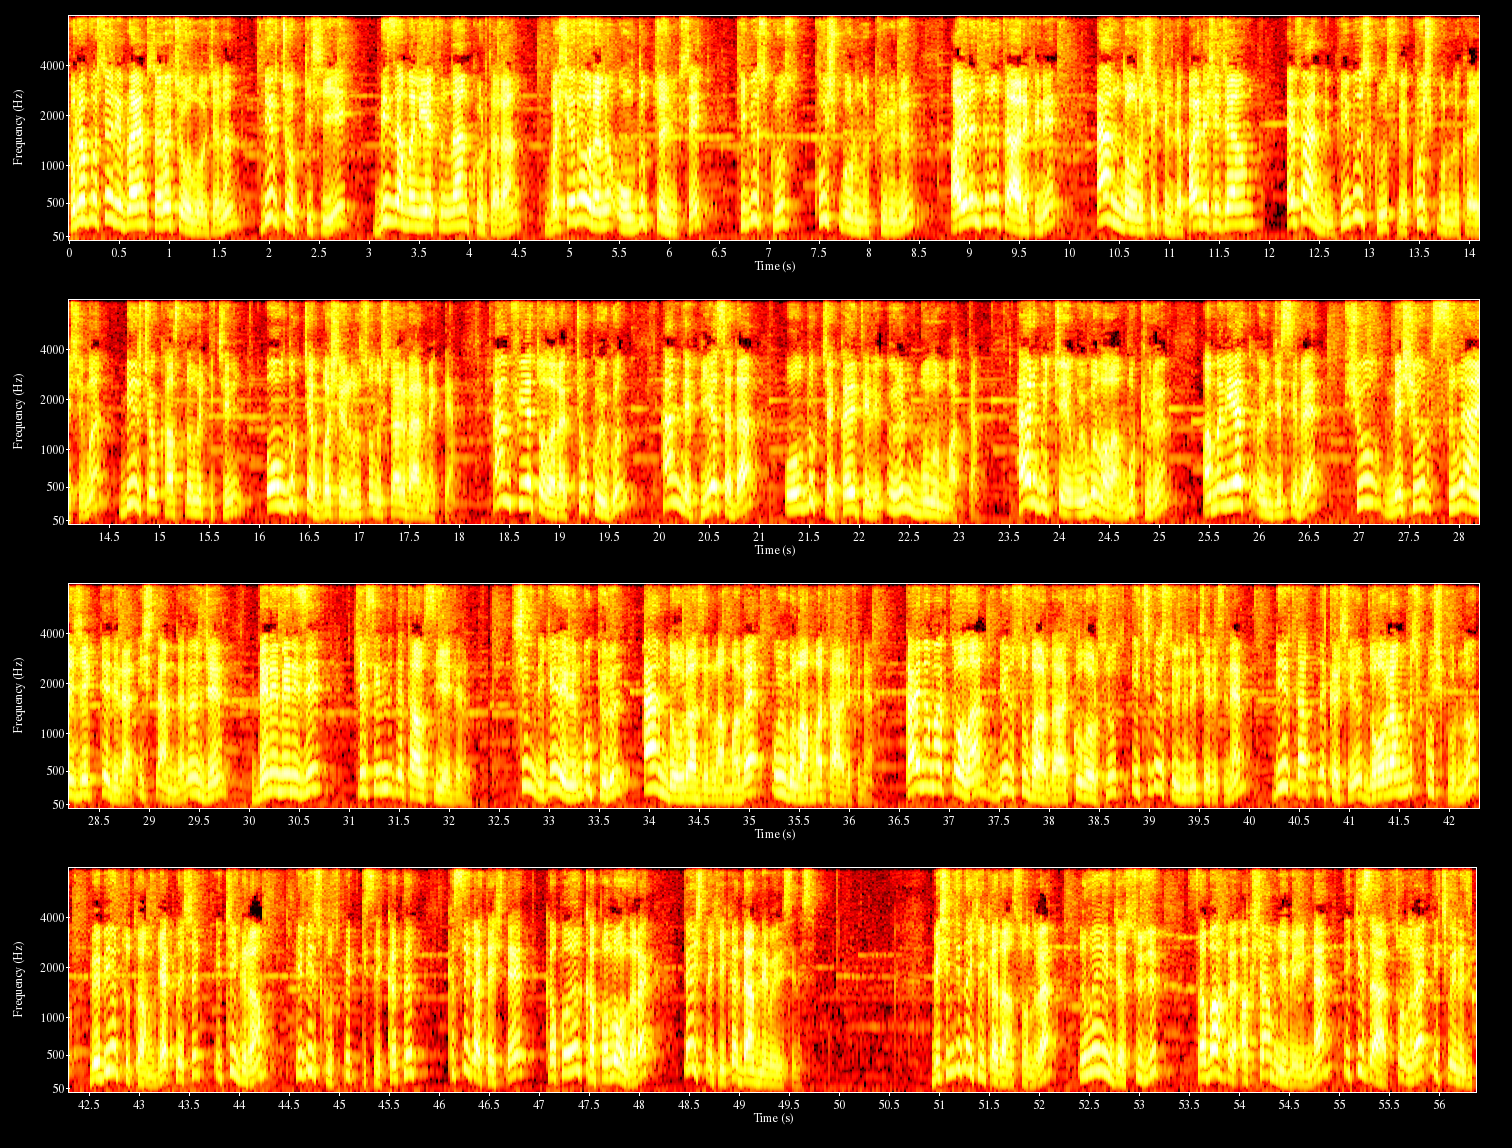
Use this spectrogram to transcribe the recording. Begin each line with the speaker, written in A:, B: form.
A: Profesör İbrahim Saraçoğlu hocanın birçok kişiyi diz ameliyatından kurtaran, başarı oranı oldukça yüksek hibiskus kuşburnu kürünün ayrıntılı tarifini en doğru şekilde paylaşacağım. Efendim hibiskus ve kuşburnu karışımı birçok hastalık için oldukça başarılı sonuçlar vermekte. Hem fiyat olarak çok uygun hem de piyasada oldukça kaliteli ürün bulunmakta. Her bütçeye uygun olan bu kürü ameliyat öncesi ve şu meşhur sıvı enjekte edilen işlemden önce denemenizi kesinlikle tavsiye ederim. Şimdi gelelim bu kürün en doğru hazırlanma ve uygulanma tarifine. Kaynamakta olan bir su bardağı klorsuz içme suyunun içerisine bir tatlı kaşığı doğranmış kuşburnu ve bir tutam yaklaşık 2 gram hibiskus bitkisi katıp kısık ateşte kapağı kapalı olarak 5 dakika demlemelisiniz. 5. dakikadan sonra ılıyınca süzüp sabah ve akşam yemeğinden 2 saat sonra içmeniz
